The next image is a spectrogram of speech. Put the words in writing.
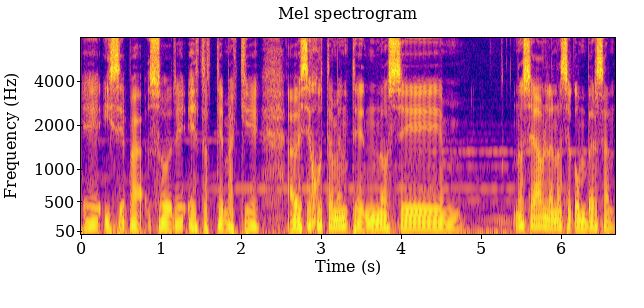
y sepa sobre estos temas que a veces justamente no se, no se hablan, no se conversan,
